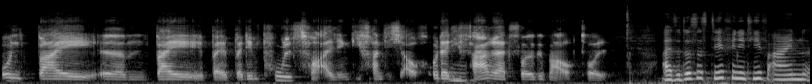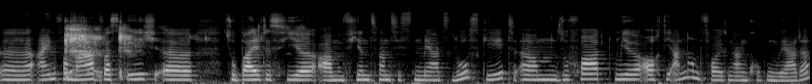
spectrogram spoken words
und bei, ähm, bei, bei, bei den Pools vor allen Dingen, die fand ich auch. Oder die Fahrradfolge war auch toll. Also das ist definitiv ein, äh, ein Format, was ich, äh, sobald es hier am 24. März losgeht, ähm, sofort mir auch die anderen Folgen angucken werde,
